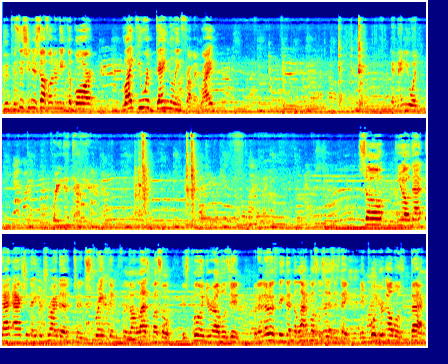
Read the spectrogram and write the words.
you would position yourself underneath the bar like you were dangling from it, right? And then you would bring that down here. So, you know, that, that action that you're trying to, to strengthen for the lat muscle is pulling your elbows in. But another thing that the lat muscles is, is they, they pull your elbows back.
